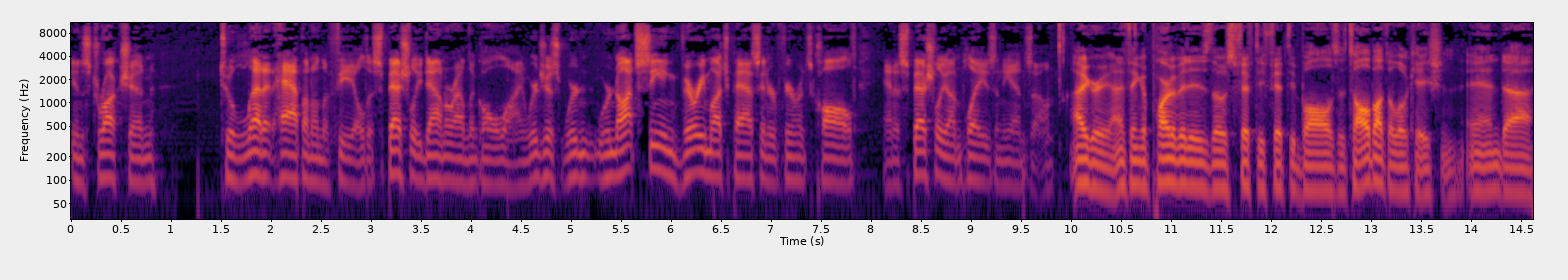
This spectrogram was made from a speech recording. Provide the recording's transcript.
instruction to let it happen on the field, especially down around the goal line. We're just we're we're not seeing very much pass interference called, and especially on plays in the end zone. I agree. I think a part of it is those 50-50 balls. It's all about the location, and uh,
